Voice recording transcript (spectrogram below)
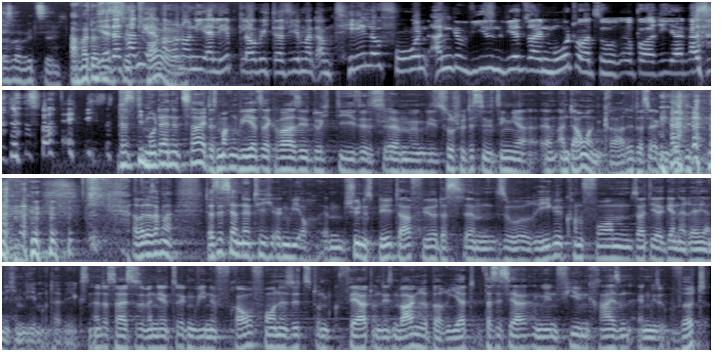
das war witzig. Aber das ja, das so haben toll. die einfach auch noch nie erlebt, glaube ich, dass jemand am Telefon angewiesen wird, seinen Motor zu reparieren. Also das war echt so. Das ist die moderne Zeit. Das machen wir jetzt ja quasi durch dieses ähm, irgendwie Social Distancing ja ähm, andauernd gerade, dass irgendwie. Aber da sag mal, das ist ja natürlich irgendwie auch ein schönes Bild dafür, dass ähm, so regelkonform seid ihr generell ja nicht im Leben unterwegs. Ne? Das heißt, also, wenn jetzt irgendwie eine Frau vorne sitzt und fährt und diesen Wagen repariert, das ist ja irgendwie in vielen Kreisen irgendwie so wird,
